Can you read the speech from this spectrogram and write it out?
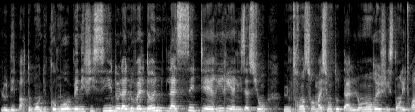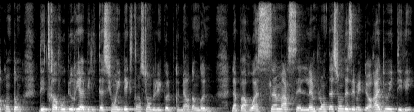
Le département du Como bénéficie de la nouvelle donne, la CTRI réalisation une transformation totale. On enregistre dans les trois cantons des travaux de réhabilitation et d'extension de l'école primaire d'Angon, la paroisse Saint-Marcel, l'implantation des émetteurs radio et télé,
